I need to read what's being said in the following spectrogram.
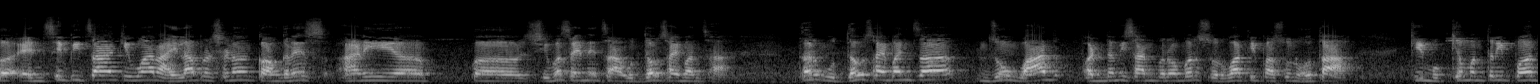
एनसीपीचा किंवा राहिला प्रश्न काँग्रेस आणि शिवसेनेचा उद्धव साहेबांचा तर उद्धव साहेबांचा जो वाद फडणवीसांबरोबर सुरुवातीपासून होता की मुख्यमंत्री पद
